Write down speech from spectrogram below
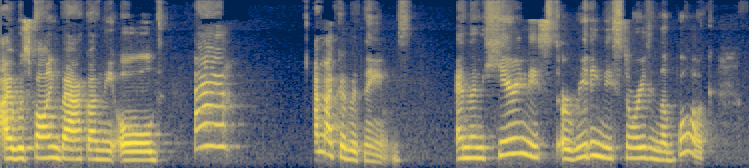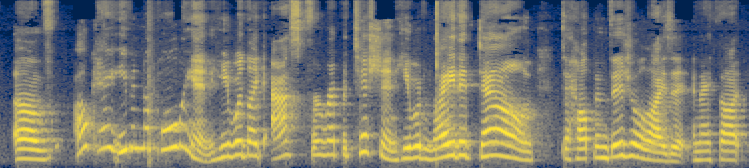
I was falling back on the old. Ah, I'm not good with names. And then hearing these or reading these stories in the book, of okay even napoleon he would like ask for repetition. He would write it down to help him visualize it. And i thought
